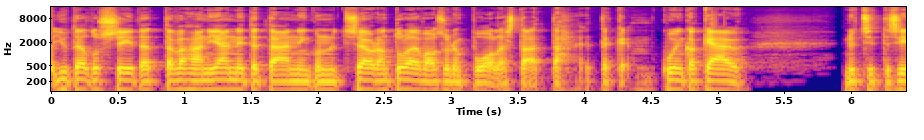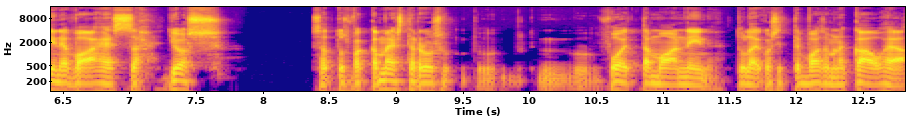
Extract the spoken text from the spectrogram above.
juteltu siitä, että vähän jännitetään niin nyt seuran tulevaisuuden puolesta, että, että kuinka käy nyt sitten siinä vaiheessa, jos sattuisi vaikka mestaruus voittamaan, niin tuleeko sitten vaan semmoinen kauhea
